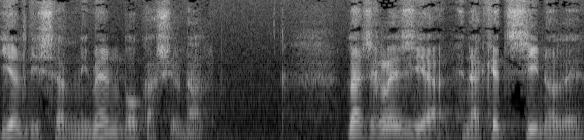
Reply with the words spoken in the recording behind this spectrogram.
i el discerniment vocacional. L'Església, en aquest sínode,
